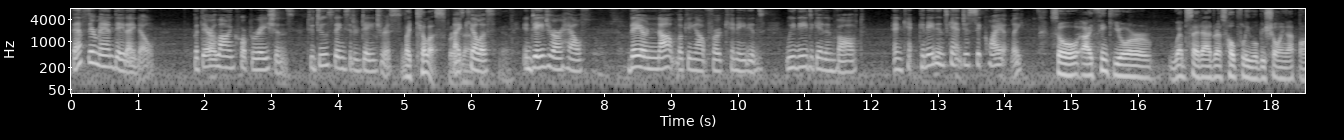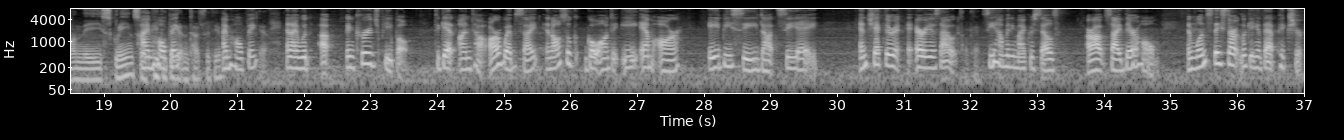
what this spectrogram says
That's their mandate, I know, but they're allowing corporations to do things that are dangerous. Like kill us, for like example. kill us, yeah. endanger our health. They are not looking out for Canadians. We need to get involved, and ca Canadians can't just sit quietly. So I think your website address hopefully will be showing up on the screen so I'm people hoping, can get in touch with you. I'm hoping, yeah. and I would uh, encourage people to get onto our website and also go on to emrabc.ca and check their areas out. Okay. See how many microcells are outside their home. And once they start looking at that picture,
